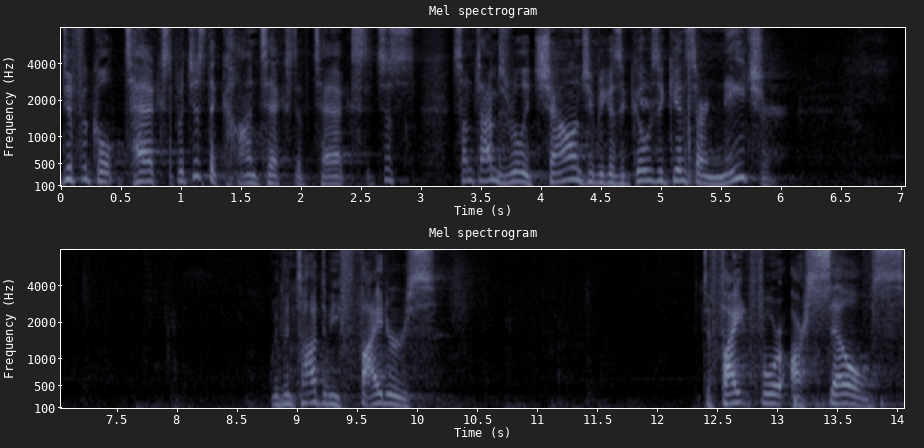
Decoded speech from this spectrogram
difficult text, but just the context of text. It's just sometimes really challenging because it goes against our nature. We've been taught to be fighters, to fight for ourselves,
